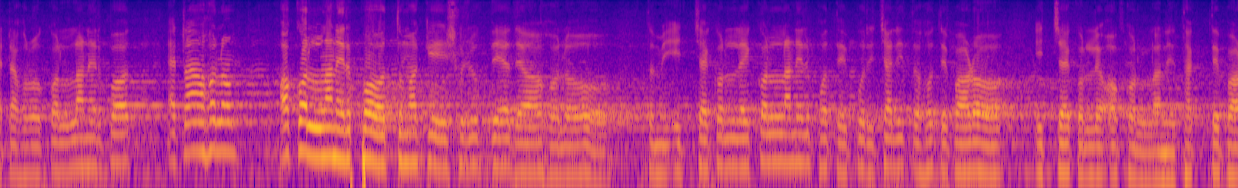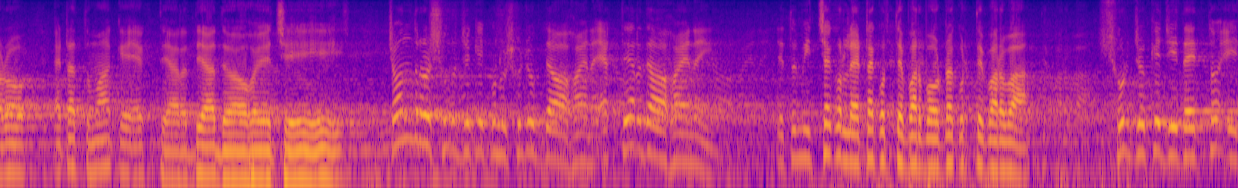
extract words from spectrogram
এটা হলো কল্যাণের পথ, এটা হলো অকল্যাণের পথ তোমাকে সুযোগ দিয়ে দেওয়া হলো। তুমি ইচ্ছা করলে কল্যাণের পথে পরিচালিত হতে পারো, ইচ্ছা করলে অকল্যাণে থাকতে পারো, এটা তোমাকে এখতিয়ার দেওয়া দেওয়া হয়েছে। চন্দ্র সূর্যকে কোনো সুযোগ দেওয়া হয় না, এখতিয়ার দেওয়া হয় নাই। যে তুমি ইচ্ছা করলে এটা করতে পারবা, ওটা করতে পারবা। সূর্যকে যে দায়িত্ব, এই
